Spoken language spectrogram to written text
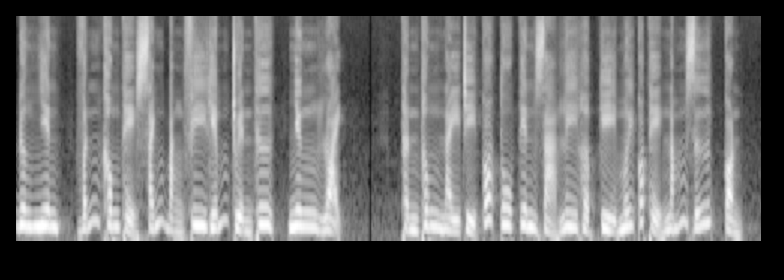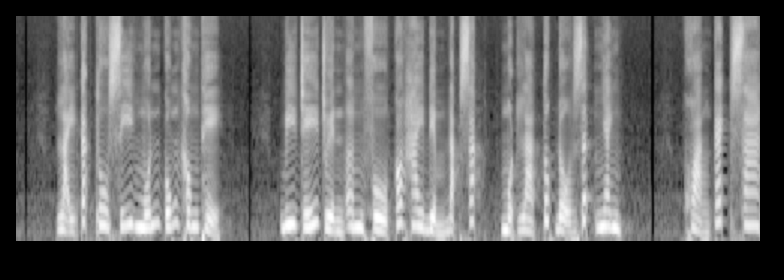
Đương nhiên vẫn không thể sánh bằng phi kiếm truyền thư nhưng loại thần thông này chỉ có tu tiên giả ly hợp kỳ mới có thể nắm giữ còn. Lại các tu sĩ muốn cũng không thể. Bí chế truyền âm phù có hai điểm đặc sắc. Một là tốc độ rất nhanh. Khoảng cách xa,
